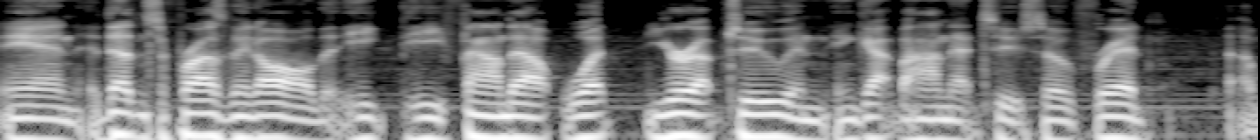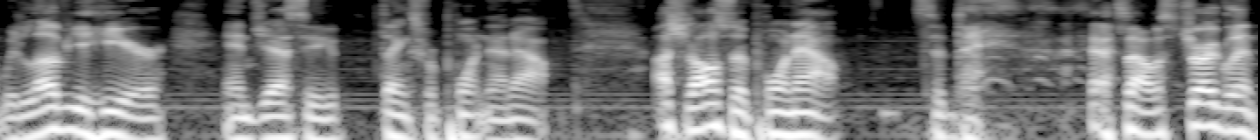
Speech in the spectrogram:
And it doesn't surprise me at all that he he found out what you're up to and, and got behind that too. So, Fred, Uh, we love you here. And Jesse, thanks for pointing that out. I should also point out today, as I was struggling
